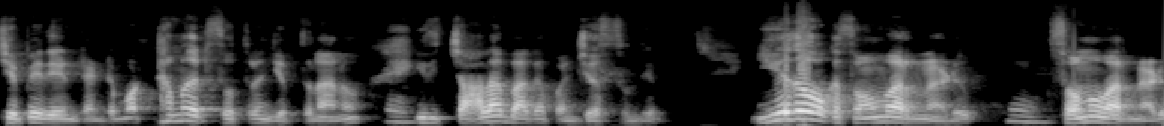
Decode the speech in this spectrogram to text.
చెప్పేది ఏంటంటే మొట్టమొదటి సూత్రం చెప్తున్నాను. ఇది చాలా బాగా పనిచేస్తుంది. ఏదో ఒక సోమవారం నాడు సోమవారం నాడు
